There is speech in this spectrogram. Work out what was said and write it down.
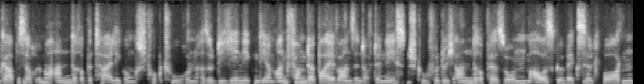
gab es auch immer andere Beteiligungsstrukturen. Also diejenigen, die am Anfang dabei waren, sind auf der nächsten Stufe durch andere Personen ausgewechselt worden,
